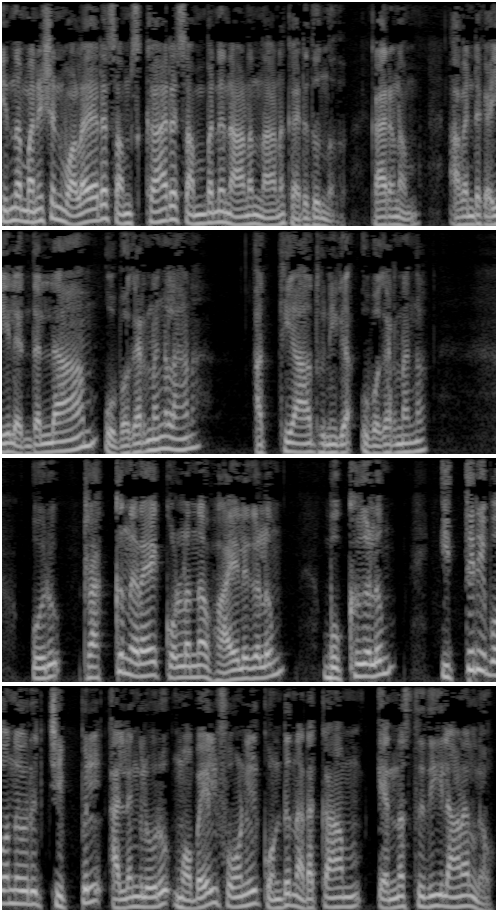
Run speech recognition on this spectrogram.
ഇന്ന് മനുഷ്യൻ വളരെ സംസ്കാര സമ്പന്നനാണെന്നാണ് കരുതുന്നത്. കാരണം അവന്റെ കയ്യിൽ എന്തെല്ലാം ഉപകരണങ്ങളാണ്? അത്യാധുനിക ഉപകരണങ്ങൾ. ഒരു ട്രക്ക് നിറയെ കൊള്ളുന്ന ഫയലുകളും ബുക്കുകളും ഇത്തിരി പോകുന്ന ഒരു ചിപ്പിൽ അല്ലെങ്കിൽ ഒരു മൊബൈൽ ഫോണിൽ കൊണ്ടു നടക്കാം എന്ന സ്ഥിതിയിലാണല്ലോ.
